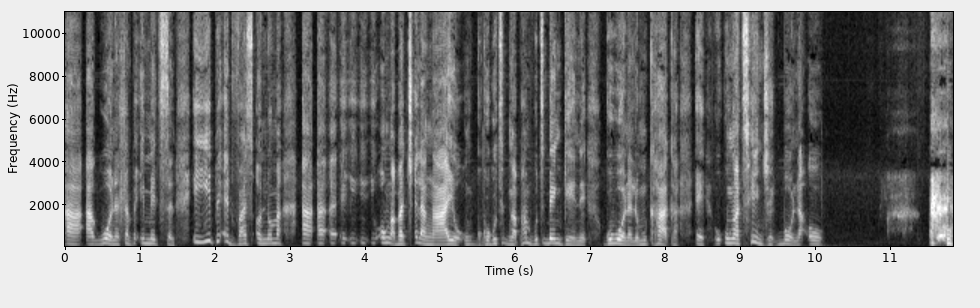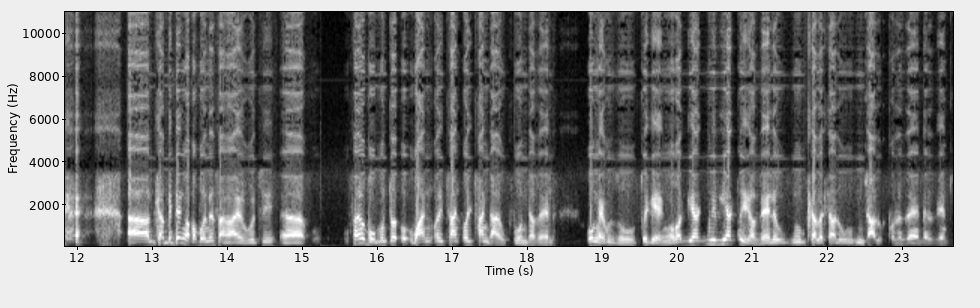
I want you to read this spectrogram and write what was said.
uh, akuwona mhlawumbe imedicine iyiphi advice or noma ah, ah, ah, i- i- i- ongabatshela ngayo ngokuthi ngaphambi ukuthi bengene kuwona lomkhakha eh ungathi nje kubona oh um mhlawumbe into engababonisa ngayo ukuthi uh ufanele ube umuntu o- one oyithanda oyithandayo ukufunda vele. Ongeke uzucike ngoba kuya- kuyacika vele ukuhlala hlala unjalo uqolozene nezinto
